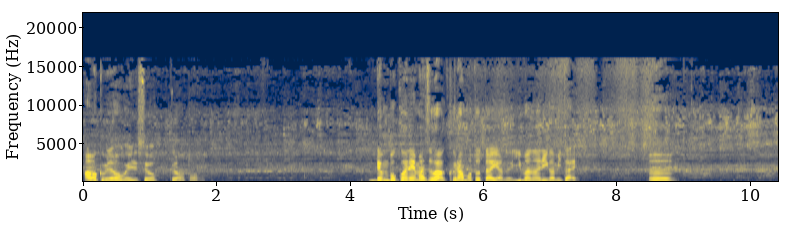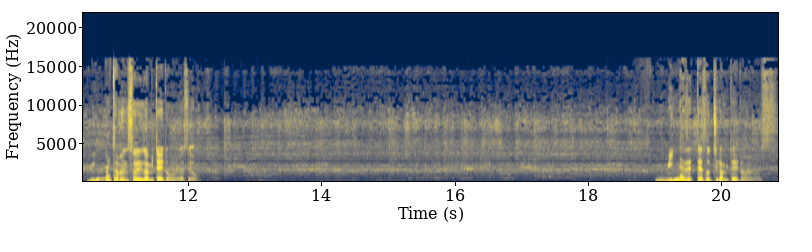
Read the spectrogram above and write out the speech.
甘く見ない方がいいですよ、倉本。でも僕はね、まずは倉本対あの今成が見たい。うん。みんな多分それが見たいと思いますよ。みんな絶対そっちが見たいと思います。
